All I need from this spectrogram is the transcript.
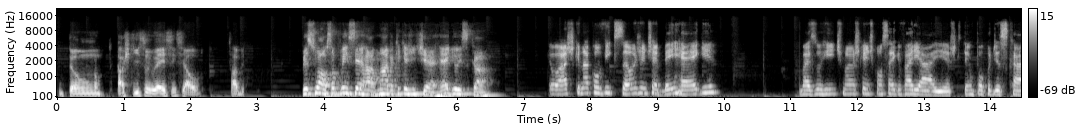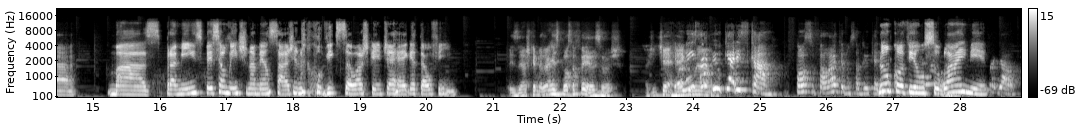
Então, acho que isso é essencial, sabe? Pessoal, só para encerrar, Maga, o que, que a gente é? Reggae ou ska? Eu acho que na convicção a gente é bem reggae, mas o ritmo eu acho que a gente consegue variar e acho que tem um pouco de ska. Mas, para mim, especialmente na mensagem, na convicção, acho que a gente é reggae até o fim. Pois é, acho que a melhor resposta foi essa, eu acho. A gente é reggae. Eu nem na... sabia o que era ska. Posso falar que eu não sabia o que era Nunca ouvi um sublime? Legal.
